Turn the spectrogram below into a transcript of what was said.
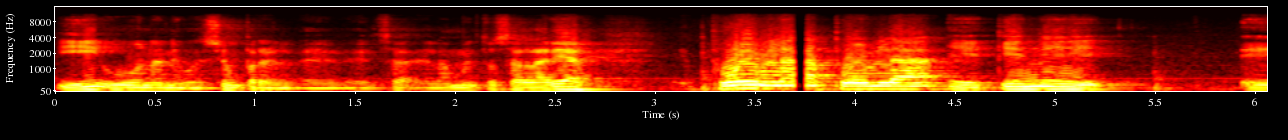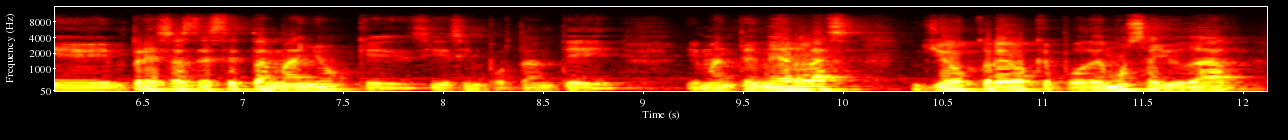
y hubo una negociación para el, aumento salarial. Puebla, Puebla eh, tiene eh, empresas de este tamaño que sí es importante mantenerlas. Yo creo que podemos ayudar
